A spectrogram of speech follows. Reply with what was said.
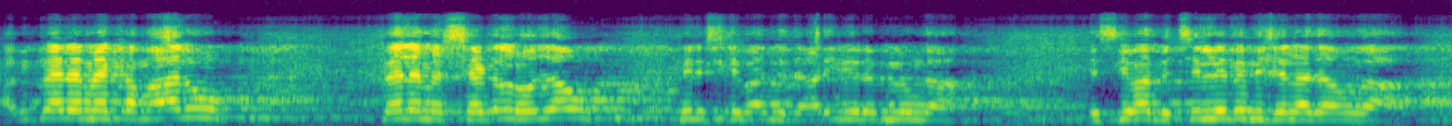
ابھی پہلے میں کما لوں پہلے میں سیٹل ہو جاؤں، پھر اس کے بعد میں داڑھی بھی رکھ لوں گا۔ اس کے بعد میں چلے پہ بھی چلا جاؤں گا،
